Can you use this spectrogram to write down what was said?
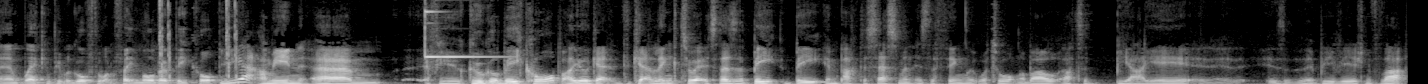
Um, where can people go if they want to find more about B Corp? Yeah, I mean, um, if you Google B Corp, uh, you'll get get a link to it. It's there's a B B impact assessment is the thing that we're talking about. That's a BIA uh, is the abbreviation for that.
